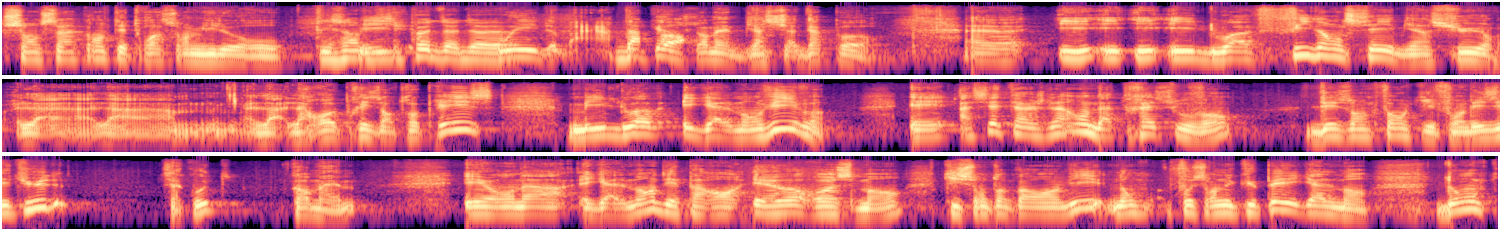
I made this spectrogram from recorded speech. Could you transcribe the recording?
150 et 300 000 euros. Ils ont un Et petit peu de- de- oui, de- bah, d'apport. quand même, bien sûr, d'apport. Euh, ils, ils- ils doivent financer, bien sûr, la, la- la- la reprise d'entreprise, mais ils doivent également vivre. Et à cet âge-là, on a très souvent des enfants qui font des études, ça coûte quand même. Et on a également des parents, et heureusement, qui sont encore en vie, donc il faut s'en occuper également. Donc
